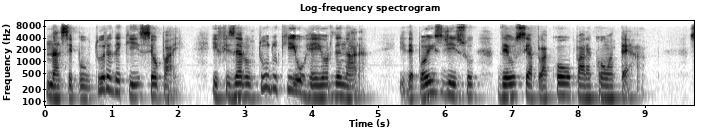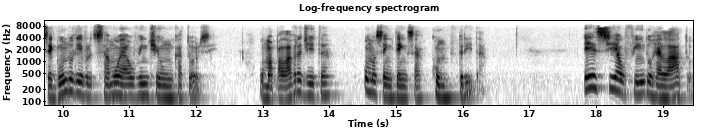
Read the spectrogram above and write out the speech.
na sepultura de Quis, seu pai, e fizeram tudo o que o rei ordenara. E depois disso, Deus se aplacou para com a terra. Segundo o livro de Samuel 21, 14. Uma palavra dita, uma sentença cumprida. Este é o fim do relato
